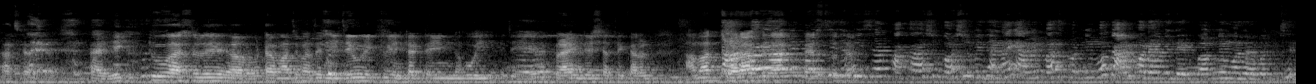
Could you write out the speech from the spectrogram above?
আচ্ছা আচ্ছা। হ্যাঁ একটু আসলে ওটা মাঝে মাঝে নিজেও একটু এন্টারটেইন হই যে ক্লায়েন্টের সাথে কারণ আমার বলছি যে ব্যস্ততা ফাঁকা আসুক অসুবিধা নাই আমি পাসপোর্ট নিব তারপরে আমি আপনি মজা করছেন।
